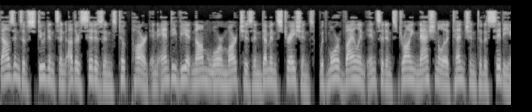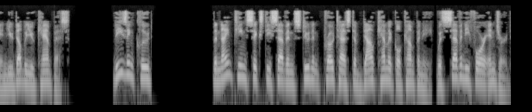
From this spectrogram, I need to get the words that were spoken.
thousands of students and other citizens took part in anti-Vietnam War marches and demonstrations, with more violent incidents drawing national attention to the city and UW campus. These include the 1967 student protest of Dow Chemical Company, with 74 injured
